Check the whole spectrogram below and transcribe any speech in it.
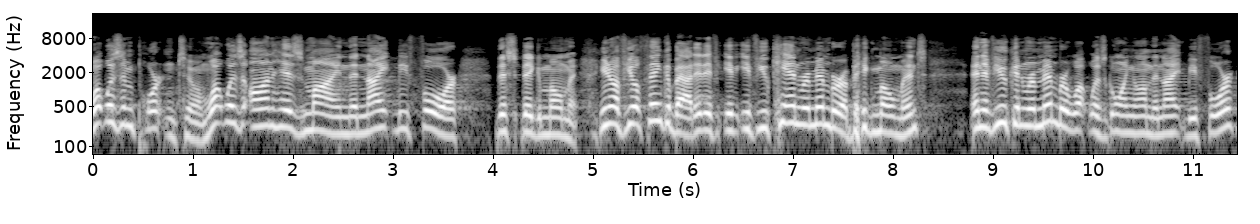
What was important to him? What was on his mind the night before this big moment? You know, if you'll think about it, if, if, if you can remember a big moment, and if you can remember what was going on the night before,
